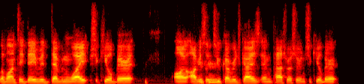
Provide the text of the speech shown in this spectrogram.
Lavonte David, Devin White, Shaquille Barrett. Uh, obviously, mm-hmm. two coverage guys and pass rusher and Shaquille Barrett.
